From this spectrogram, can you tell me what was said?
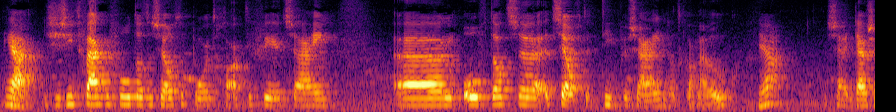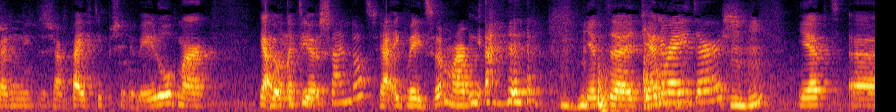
Ja, dus je ziet vaak bijvoorbeeld dat dezelfde poorten geactiveerd zijn. Ehm, of dat ze hetzelfde type zijn, dat kan ook. ja. Zijn, daar zijn er, niet, er zijn vijf types in de wereld, maar ja, Welke je, types zijn dat? Ja, ik weet ze, maar... Je hebt eh, generators, Mhm. je hebt eh,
